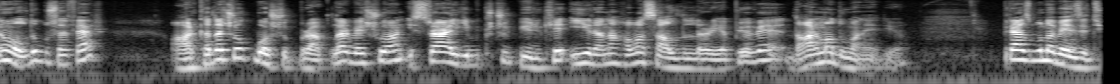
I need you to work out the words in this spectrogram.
ne oldu bu sefer? Arkada çok boşluk bıraktılar ve şu an İsrail gibi küçük bir ülke İran'a hava saldırıları yapıyor ve darma duman ediyor. Biraz buna benzetiyorum.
